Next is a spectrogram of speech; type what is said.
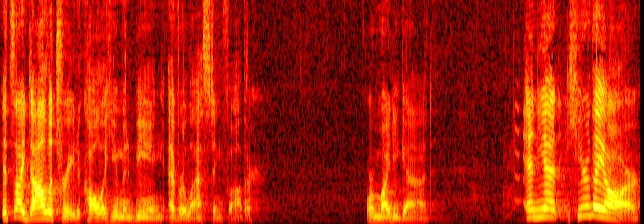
It's idolatry to call a human being Everlasting Father or Mighty God. And yet, here they are,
